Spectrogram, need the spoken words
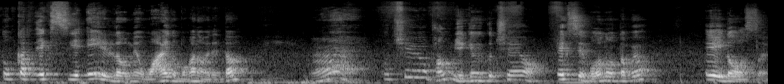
똑같은 x에 a를 넣으면 y도 뭐가 나와야 된다? 아, 끝이에요. 방금 얘기한 게 끝이에요. x에 뭐 넣었다고요? a 넣었어요.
